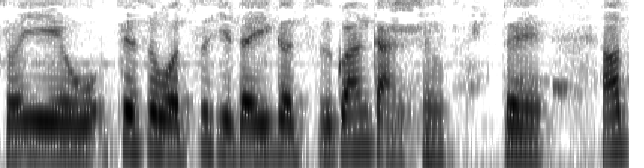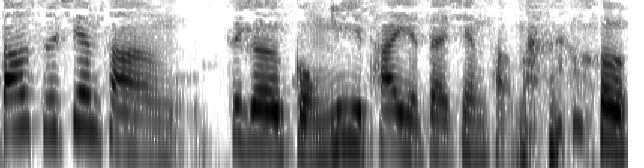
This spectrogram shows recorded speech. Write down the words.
所以我这是我自己的一个直观感受。对，然后当时现场这个巩俐她也在现场嘛，然后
